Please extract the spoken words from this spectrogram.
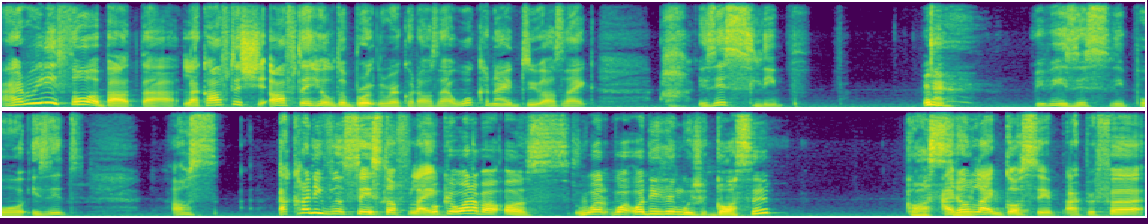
I really thought about that. Like after she, after Hilda broke the record, I was like, what can I do? I was like, ah, is it sleep? Maybe is it sleep or is it? I was. I can't even say stuff like. Okay, what about us? What what, what do you think we should gossip? gossip. I don't like gossip. I prefer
